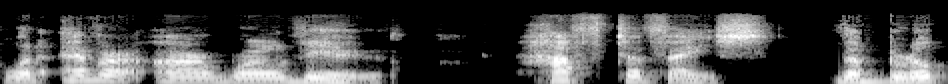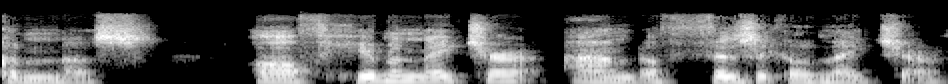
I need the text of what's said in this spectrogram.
whatever our worldview, have to face the brokenness of human nature and of physical nature.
